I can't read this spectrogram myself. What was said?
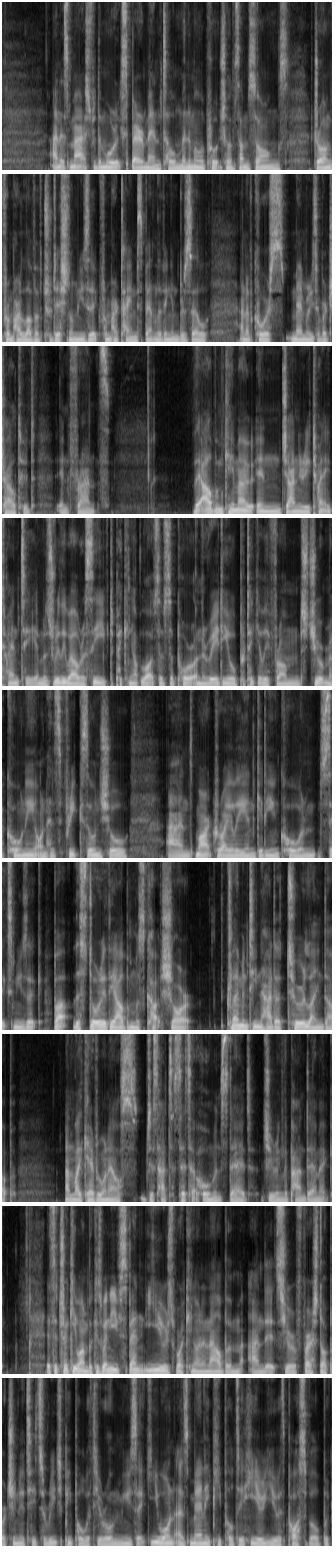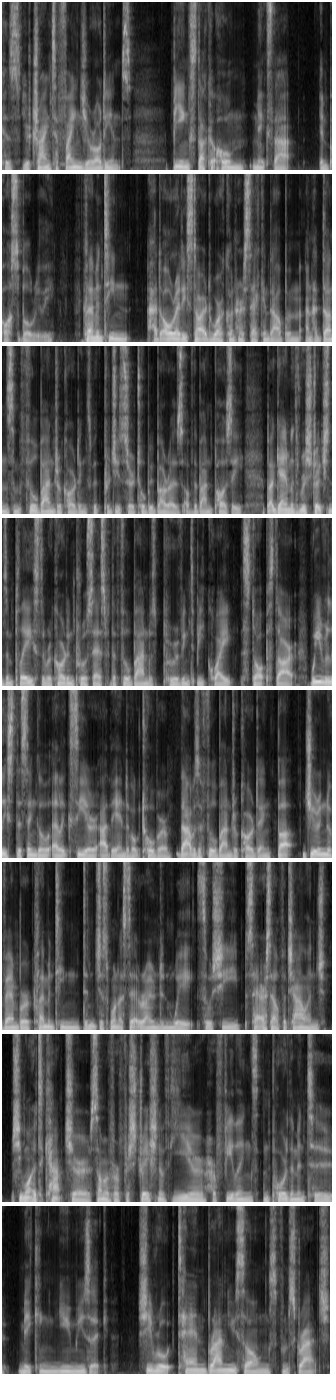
and it's matched with a more experimental, minimal approach on some songs, drawing from her love of traditional music from her time spent living in Brazil, and of course, memories of her childhood in France. The album came out in January 2020 and was really well received, picking up lots of support on the radio, particularly from Stuart Maconie on his Freak Zone show and Mark Riley and Gideon Coe on Six Music. But the story of the album was cut short. Clementine had a tour lined up and, like everyone else, just had to sit at home instead during the pandemic. It's a tricky one because when you've spent years working on an album and it's your first opportunity to reach people with your own music, you want as many people to hear you as possible because you're trying to find your audience. Being stuck at home makes that impossible, really. Clementine had already started work on her second album and had done some full band recordings with producer Toby Burroughs of the band Pozi. But again, with restrictions in place, the recording process with the full band was proving to be quite stop start. We released the single Elixir at the end of October. That was a full band recording, but during November, Clementine didn't just want to sit around and wait, so she set herself a challenge. She wanted to capture some of her frustration of the year, her feelings, and pour them into making new music. She wrote 10 brand new songs from scratch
